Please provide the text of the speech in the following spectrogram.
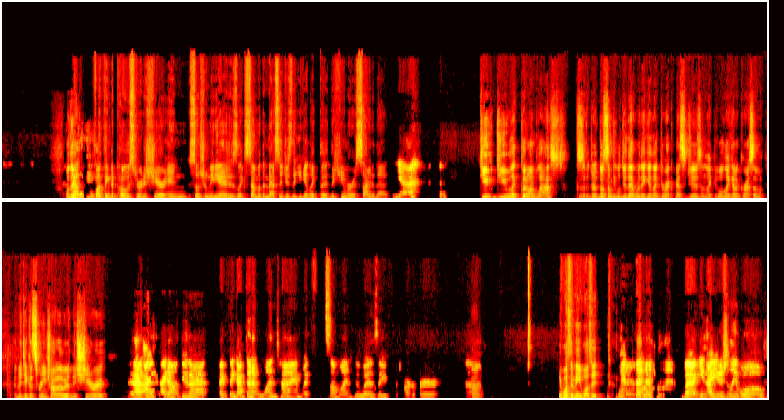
well, That would be a fun thing to post or to share in social media is like some of the messages that you get, like the, the humorous side of that. Yeah. Do you do you like put them on blast? Because don't some people do that where they get like direct messages and like people like have aggressive and they take a screenshot of it and they share it. I, I, I don't do that. I think I've done it one time with someone who was a photographer. Um, It wasn't me, was it? but you know, I usually will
